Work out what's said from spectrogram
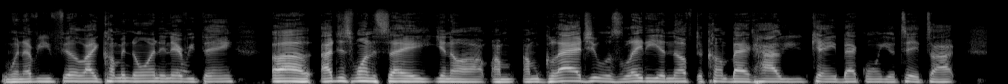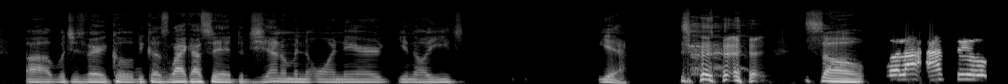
whenever you feel like coming on and everything. Uh i just want to say you know i'm i'm glad you was lady enough to come back how you came back on your tiktok uh, which is very cool because, like I said, the gentleman on there, you know, he's yeah. so well, I, I still,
